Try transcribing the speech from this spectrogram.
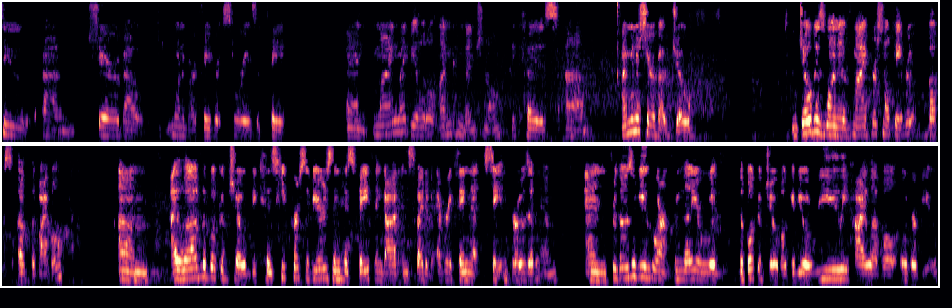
to um, share about one of our favorite stories of faith. And mine might be a little unconventional because um, I'm going to share about Job. Job is one of my personal favorite books of the Bible. Um, I love the book of Job because he perseveres in his faith in God in spite of everything that Satan throws at him. And for those of you who aren't familiar with the book of Job, I'll give you a really high level overview.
